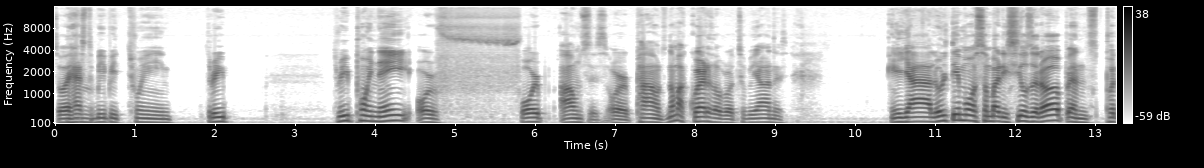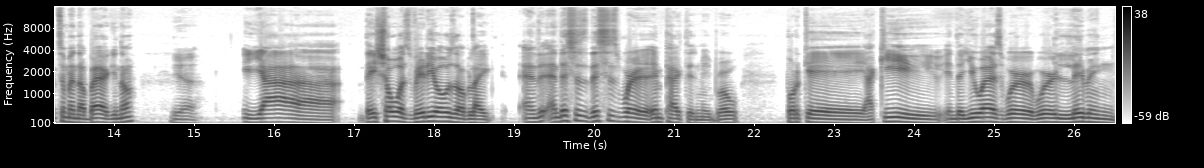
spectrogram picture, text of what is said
So it has to Mhm. be between three. Three point eight or four ounces or pounds. No me acuerdo, bro. To be honest. Y ya al último, somebody seals it up and puts them in a bag. You know yeah. y ya they show us videos of like and and this is this is where it impacted me bro porque aquí in the US we're we're living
